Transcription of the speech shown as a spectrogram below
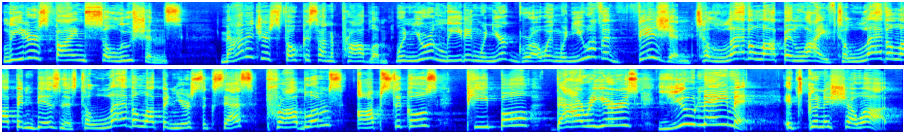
Leaders find solutions. Managers focus on a problem. When you're leading, when you're growing, when you have a vision to level up in life, to level up in business, to level up in your success, problems, obstacles, people, barriers, you name it it's going to show up.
